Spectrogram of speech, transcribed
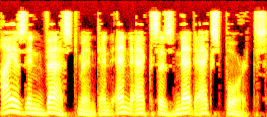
I is investment and NX is net exports.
